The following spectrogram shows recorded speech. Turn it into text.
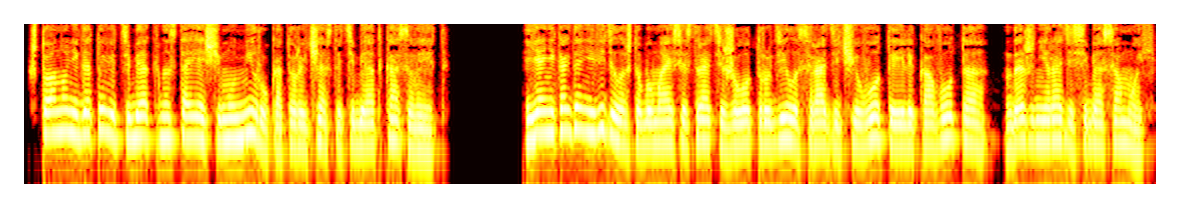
что оно не готовит тебя к настоящему миру, который часто тебе отказывает. Я никогда не видела, чтобы моя сестра тяжело трудилась ради чего-то или кого-то, даже не ради себя самой.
